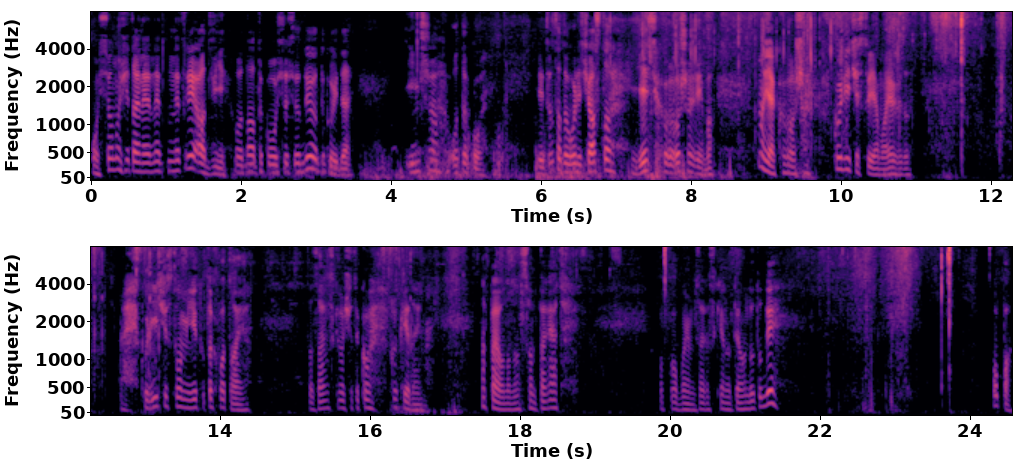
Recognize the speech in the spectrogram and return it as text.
Ось воно, считай, не, не, не три, а дві. Одна такого ось сюди, отако йде, інша отако. І тут доволі часто є хороша риба. Ну як хороша, в количестві я маю в виду. Ех, її тут хватає. То зараз, коротше, тако прокидаємо. Напевно, насамперед. Попробуємо зараз кинути воно туди. Опа.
